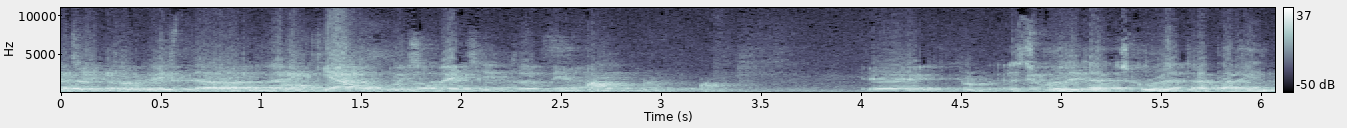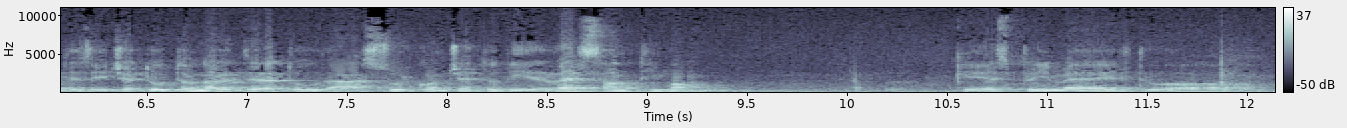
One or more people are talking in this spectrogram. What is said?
accetto questa, richiamo poi se mai ci torniamo. Eh, Scusa, detto- scusa, tra parentesi, c'è tutta una letteratura sul concetto di ressentiment che esprime il tuo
